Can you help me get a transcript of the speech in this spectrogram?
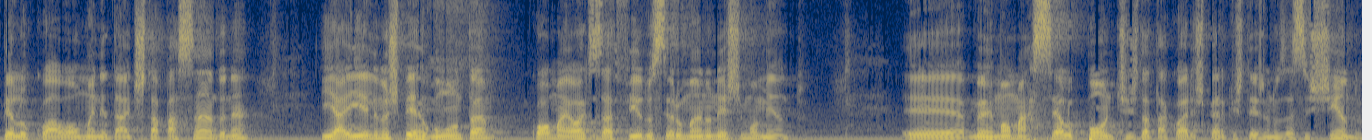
pelo qual a humanidade está passando, né? E aí ele nos pergunta qual o maior desafio do ser humano neste momento. É, meu irmão Marcelo Pontes, da Taquara, espero que esteja nos assistindo.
